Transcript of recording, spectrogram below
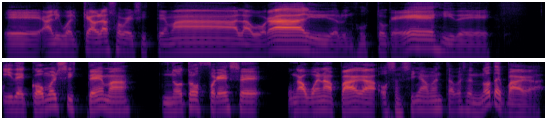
Eh, al igual que habla sobre el sistema laboral y de lo injusto que es y de, y de cómo el sistema no te ofrece una buena paga o sencillamente a veces no te paga.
